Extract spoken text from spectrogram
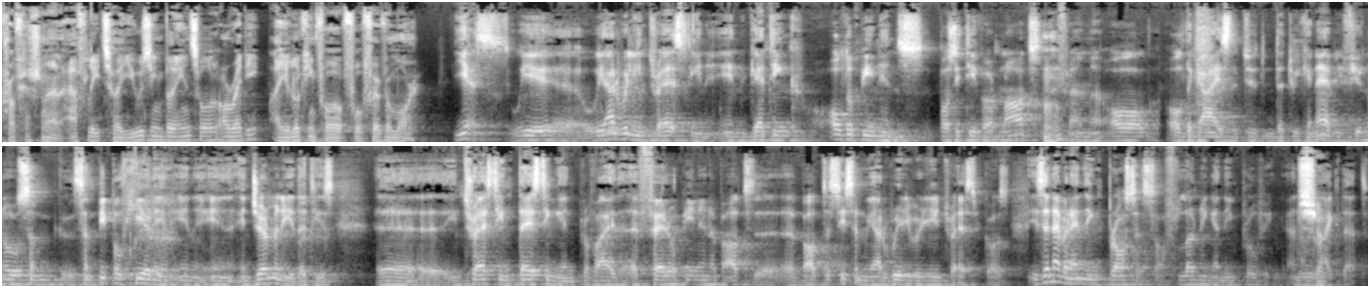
professional athletes who are using the insole already. Are you looking for for further more? Yes, we uh, we are really interested in in getting all the opinions, positive or not, mm-hmm. from all all the guys that you, that we can have. If you know some some people here in in, in, in Germany that is uh, interested in testing and provide a fair opinion about uh, about the system, we are really really interested because it's a never-ending process of learning and improving, and sure. we like that.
